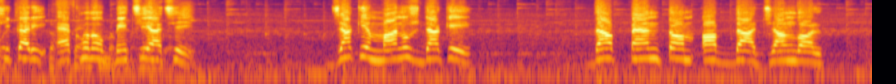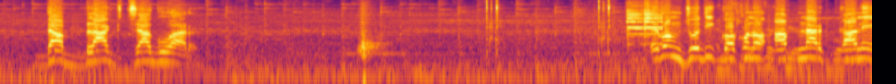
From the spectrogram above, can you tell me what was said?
শিকারী এখনও বেঁচে আছে যাকে মানুষ ডাকে the phantom of the jungle the black jaguar এবং যদি কখনো আপনার কানে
